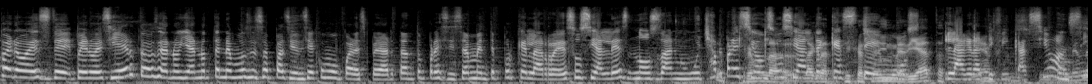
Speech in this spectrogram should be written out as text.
pero este, pero es cierto, o sea, no, ya no tenemos esa paciencia como para esperar tanto precisamente porque las redes sociales nos dan mucha presión la- social la de que gratificación estemos. inmediata la también. gratificación, También sí.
